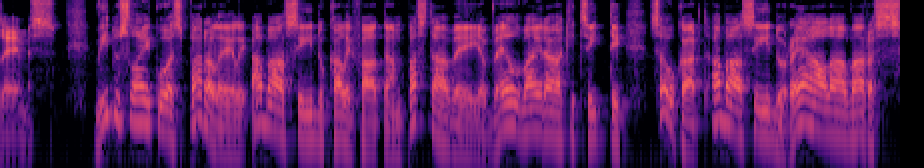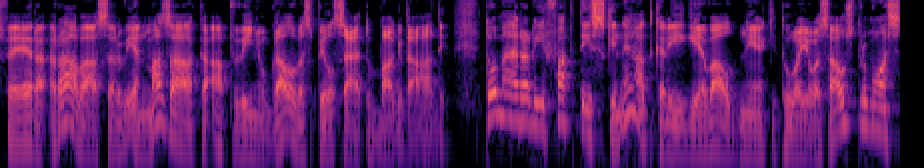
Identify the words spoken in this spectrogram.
zemes. Viduslaikos paralēli Abāsīdu kalifātam pastāvēja vēl vairāki citi, savukārt Abāsīdu reālā varas sfēra rāvās ar vien mazāka ap viņu galvaspilsētu Bagdādi. Tomēr arī faktiski neatkarīgie valdnieki tojos austrumos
